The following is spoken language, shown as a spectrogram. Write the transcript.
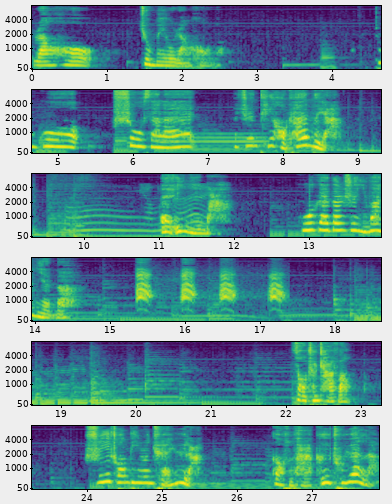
然后就没有然后了。不过瘦下来真挺好看的呀。哎尼玛，活该单身一万年呢！早晨查房，十一床病人痊愈啦。告诉他可以出院了。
